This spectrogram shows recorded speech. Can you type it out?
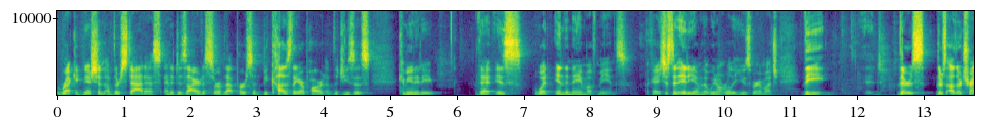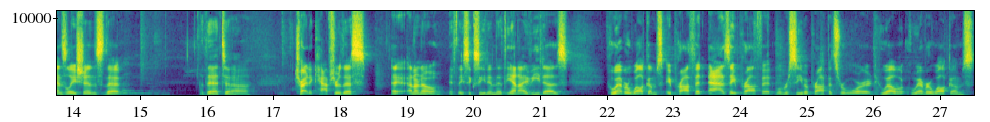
recognition of their status and a desire to serve that person because they are part of the Jesus community that is what in the name of means. Okay, it's just an idiom that we don't really use very much. The there's there's other translations that that uh, try to capture this. I, I don't know if they succeed in that. The NIV does. Whoever welcomes a prophet as a prophet will receive a prophet's reward. Whoever, whoever welcomes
